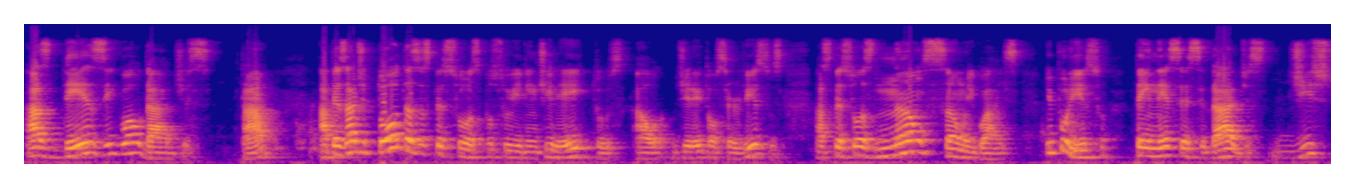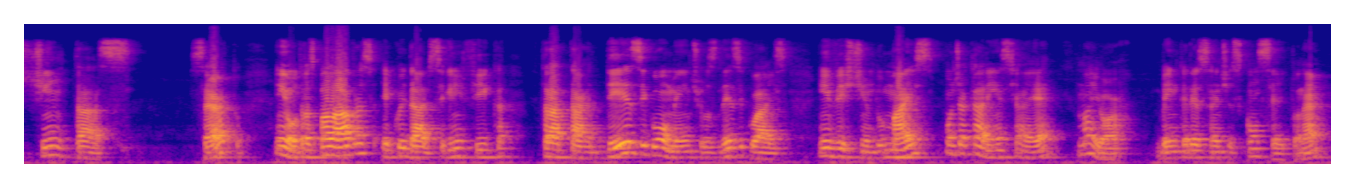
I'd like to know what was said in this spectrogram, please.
as desigualdades, tá? Apesar de todas as pessoas possuírem direitos ao direito aos serviços, as pessoas não são iguais e por isso têm necessidades distintas, certo? Em outras palavras, equidade significa tratar desigualmente os desiguais, investindo mais onde a carência é maior. Bem interessante esse conceito, né?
